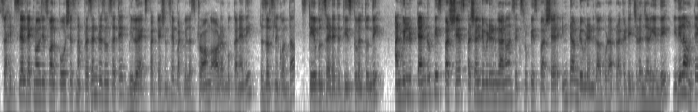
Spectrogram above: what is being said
సో హెచ్సిఎల్ టెక్నాలజీస్ వాళ్ళు పోస్ట్ చేసిన ప్రెసెంట్ రిజల్ట్స్ అయితే బిలో ఎక్స్పెక్టేషన్సే బట్ వీళ్ళ స్ట్రాంగ్ ఆర్డర్ బుక్ అనేది రిజల్ట్స్ని కొంత స్టేబుల్ సైడ్ అయితే తీసుకువెళ్తుంది. అండ్ వీళ్ళు ten rupees per share special dividend గాను and six rupees per share interim డివిడెండ్గా కూడా ప్రకటించడం జరిగింది. ఇదిలా ఉంటే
